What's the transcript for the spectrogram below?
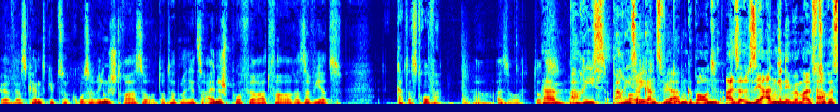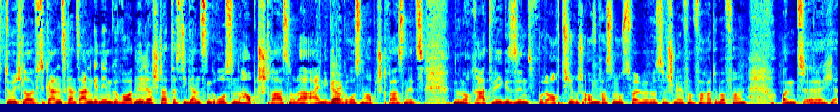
ja, wer es kennt, gibt's eine große Ringstraße und dort hat man jetzt eine Spur für Radfahrer reserviert. Katastrophe. Ja, also dort, Ja, Paris. Paris hat Paris, ganz wild ja. umgebaut. Also sehr angenehm, wenn man als Tourist durchläuft. Ganz, ganz angenehm geworden Mhm. in der Stadt, dass die ganzen großen Hauptstraßen oder einige Ja. der großen Hauptstraßen jetzt nur noch Radwege sind, wo du auch tierisch Mhm. aufpassen musst, weil du wirst so schnell vom Fahrrad überfahren. Und äh, ja,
